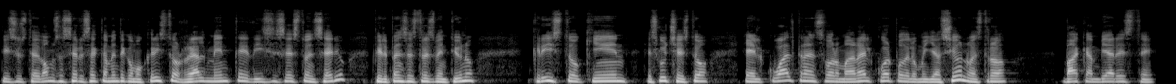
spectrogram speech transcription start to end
Dice usted, vamos a ser exactamente como Cristo. ¿Realmente dices esto en serio? Filipenses 3:21. Cristo, quien, escuche esto, el cual transformará el cuerpo de la humillación nuestro, va a cambiar este,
